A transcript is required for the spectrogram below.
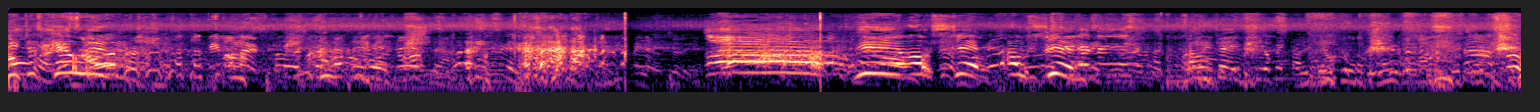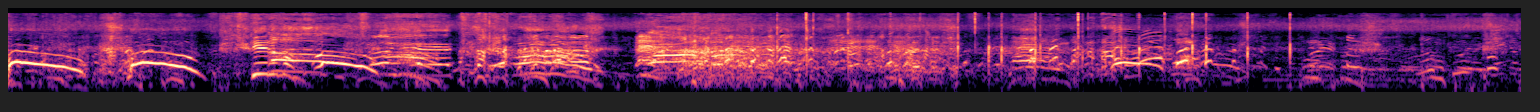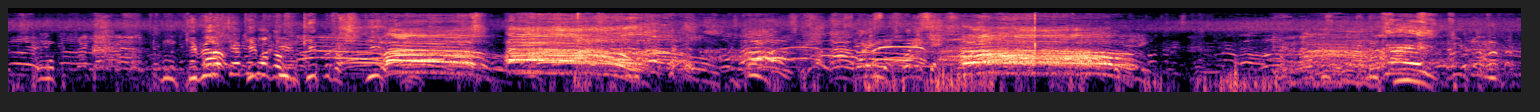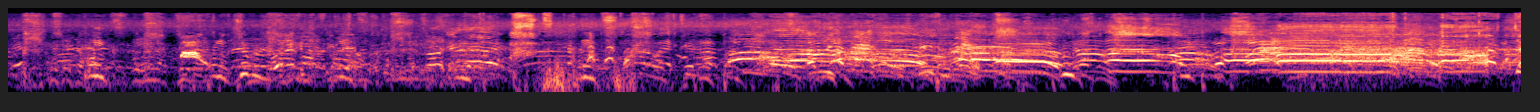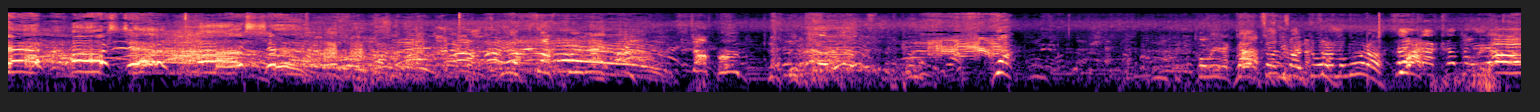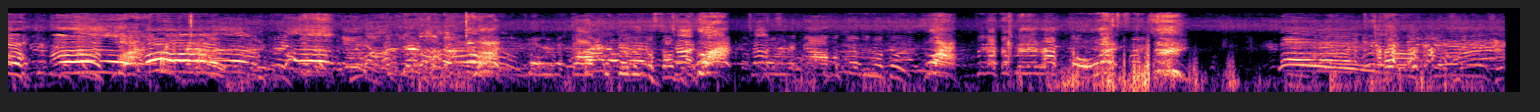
He just killed him! Oh! Yeah! Oh shit! Oh shit! Woo! Woo! Keep it up! Keep it going! Keep it going! Yeah. Oh Stop! You gonna do it on the water? What? What?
